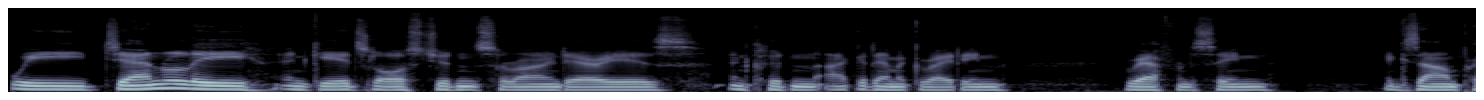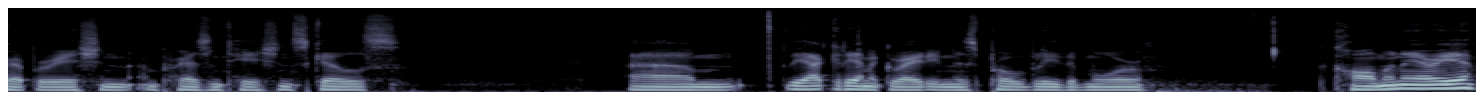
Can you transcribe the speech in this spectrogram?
we generally engage law students around areas including academic writing, referencing, exam preparation, and presentation skills. Um, the academic writing is probably the more common area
